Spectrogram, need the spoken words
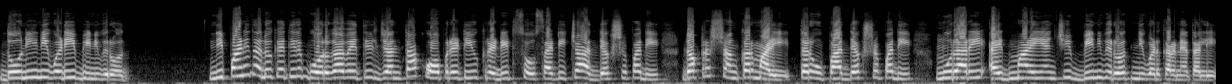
दोन्ही निवडी बिनविरोध. निपाणी तालुक्यातील बोरगाव येथील जनता कोऑपरेटिव्ह क्रेडिट सोसायटीच्या अध्यक्षपदी डॉक्टर शंकर माळी तर उपाध्यक्षपदी मुरारी ऐदमाळे यांची बिनविरोध निवड करण्यात आली.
